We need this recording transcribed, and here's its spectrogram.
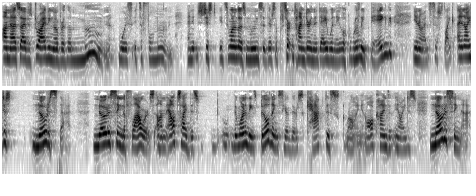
um, as I was driving over the moon was it's a full moon. And it was just it's one of those moons that there's a certain time during the day when they look really big. You know it's just like and I just noticed that. Noticing the flowers um, outside this one of these buildings here there's cactus growing and all kinds of you know I just noticing that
